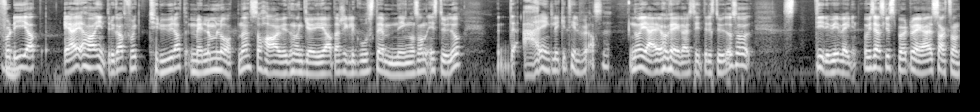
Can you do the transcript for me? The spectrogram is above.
Fordi at jeg har inntrykk av at folk tror at mellom låtene så har vi det sånn gøy at det er skikkelig god stemning og sånn i studio. Men det er egentlig ikke tilfellet, altså. Når jeg og Vegard sitter i studio, så stirrer vi i veggen. Og hvis jeg skulle spurt Vegard sagt sånn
